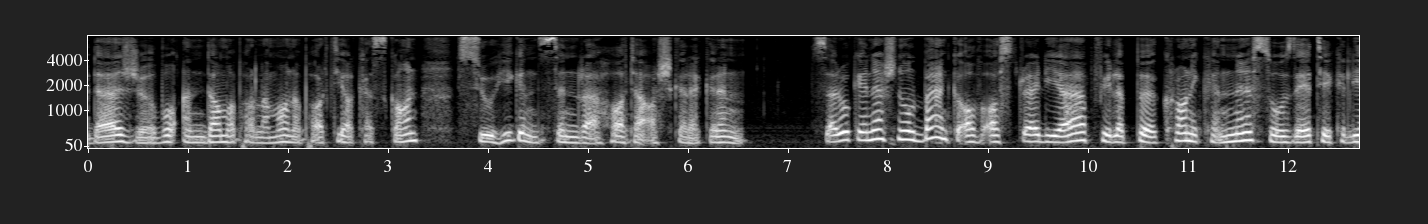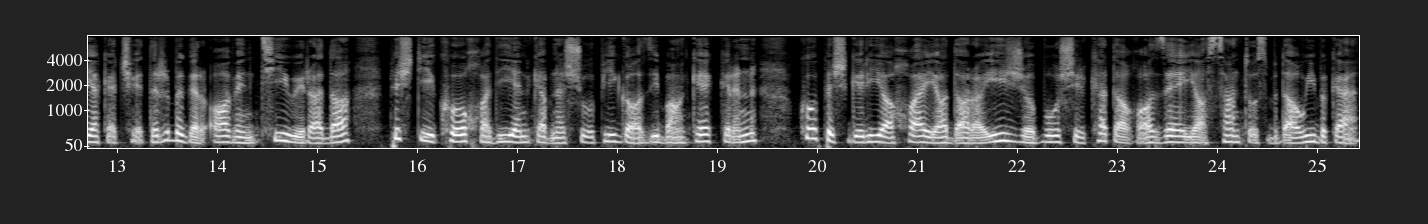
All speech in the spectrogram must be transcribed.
ده جبو اندام پارلمان پارتیا کسکان سوهیگن سن را هات اشکره کرن. سروک نشنل بانک آف استرالیا فیلیپ کرانیکن سوزه تکلیه که چیتر بگر آوین تیوی را دا پشتی کو خودی کبن شوپی گازی بانکه کرن کو پشگری خواه یا دارایی جبو شرکت غازه یا سانتوس بداوی بکه.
